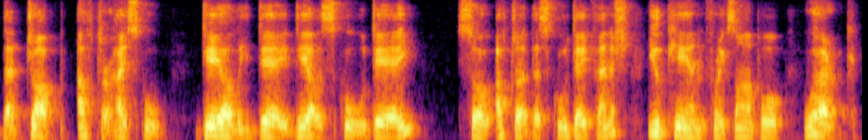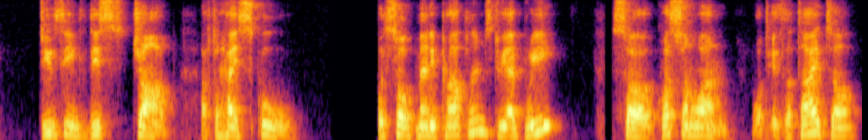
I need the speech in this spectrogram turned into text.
that job after high school, daily day, daily school day, so after the school day finish, you can, for example, work. Do you think this job after high school will solve many problems. Do you agree? So question one, what is the title?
